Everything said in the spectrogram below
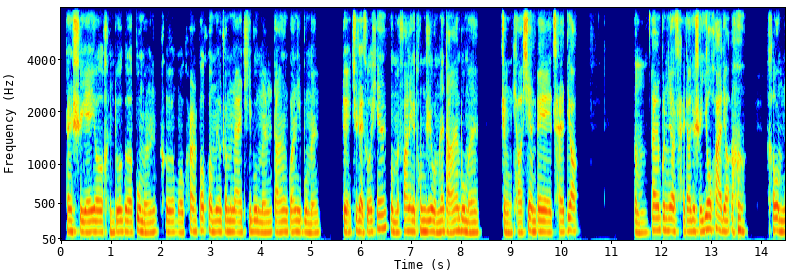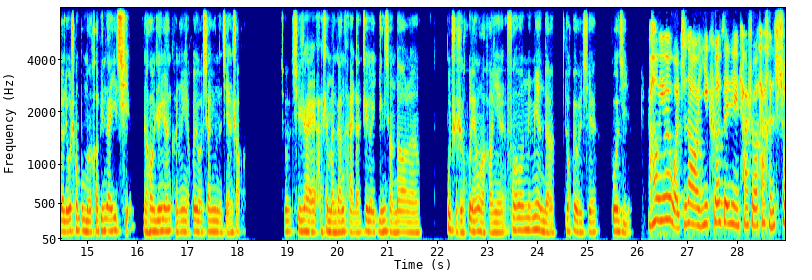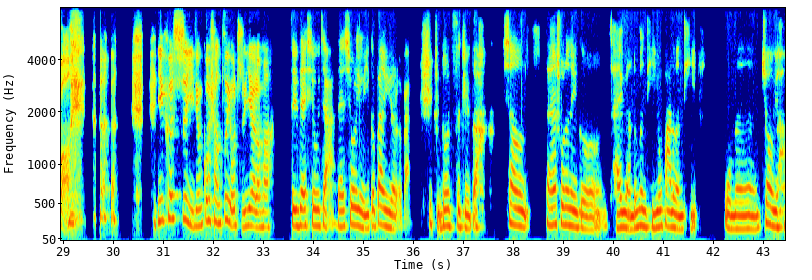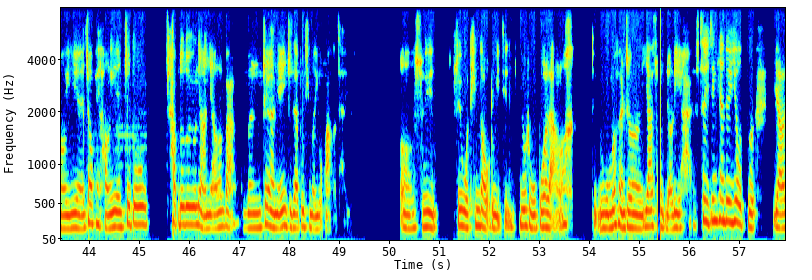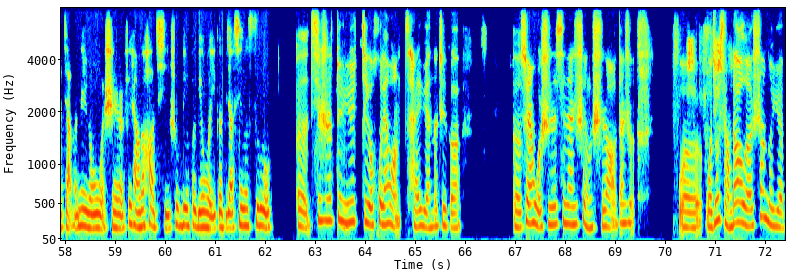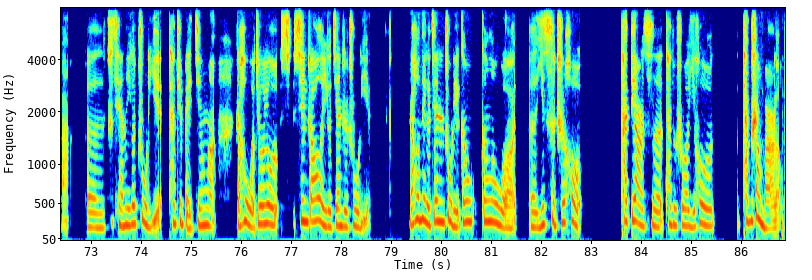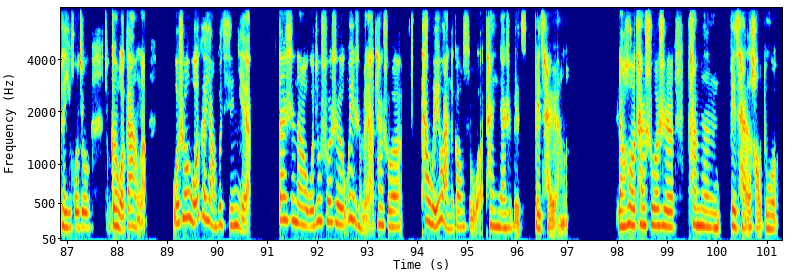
但是也有很多个部门和模块，包括我们有专门的 IT 部门、档案管理部门。对，就在昨天，我们发了一个通知，我们的档案部门整条线被裁掉。嗯，当然不能叫裁掉，就是优化掉，和我们的流程部门合并在一起，然后人员可能也会有相应的减少。就其实还还是蛮感慨的，这个影响到了不只是互联网行业，方方面面的都会有一些波及。然后，因为我知道医科最近他说他很爽，哈哈医科是已经过上自由职业了吗？自己在休假，但休了有一个半月了吧？是主动辞职的。像大家说的那个裁员的问题、优化的问题，我们教育行业、教培行业这都差不多都有两年了吧？我们这两年一直在不停的优化和裁员。嗯，所以，所以我听到我都已经没有什么波澜了。我们反正压缩的比较厉害，所以今天对柚子要讲的内容，我是非常的好奇，说不定会给我一个比较新的思路。呃，其实对于这个互联网裁员的这个，呃，虽然我是现在是摄影师啊，但是我我就想到了上个月吧，呃，之前的一个助理他去北京了，然后我就又新招了一个兼职助理，然后那个兼职助理跟跟了我呃一次之后。他第二次他就说以后他不上班了，他以后就就跟我干了。我说我可养不起你，但是呢，我就说是为什么呀？他说他委婉的告诉我，他应该是被被裁员了。然后他说是他们被裁了好多。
